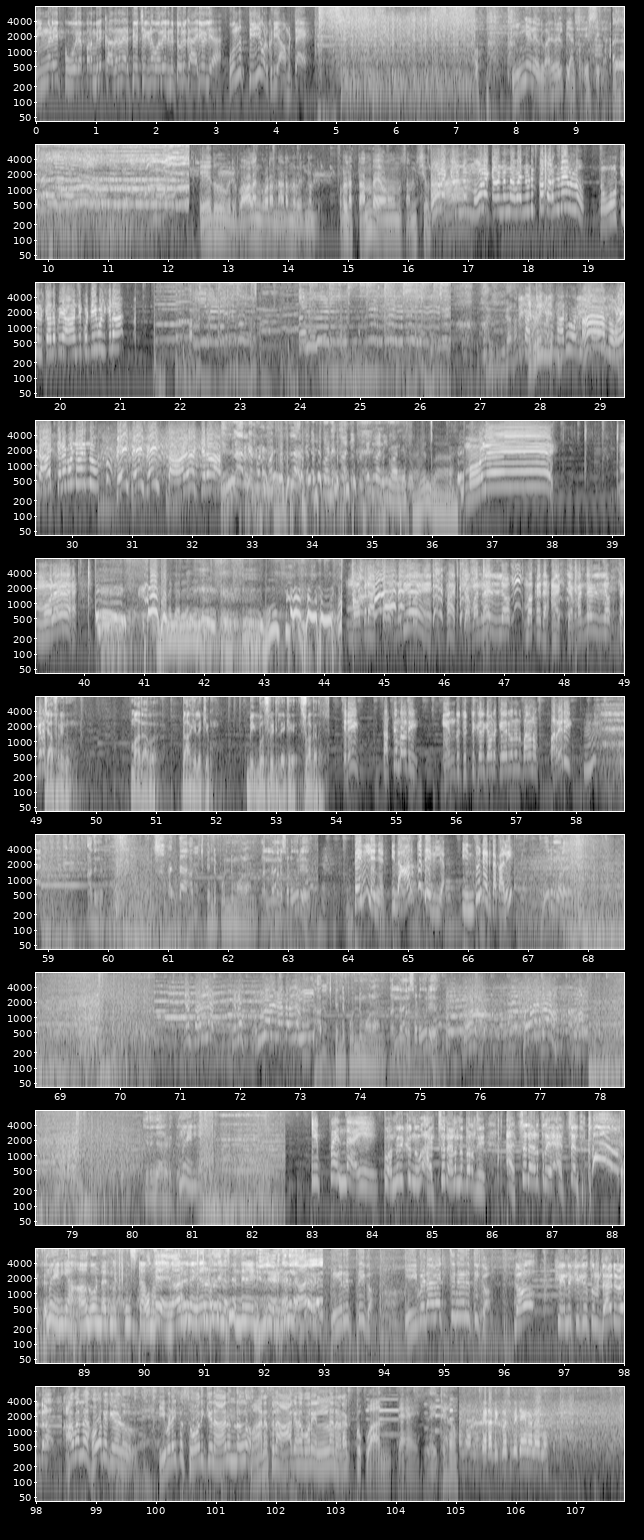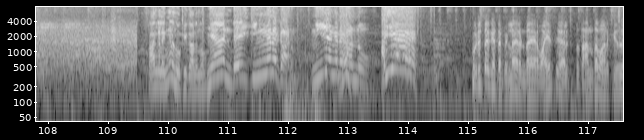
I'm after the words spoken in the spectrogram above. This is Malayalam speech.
നിങ്ങൾ ഈ പൂരപ്പറമ്പിൽ കഥന നിരത്തി വെച്ചിരിക്കുന്ന പോലെ ഇരുന്നിട്ട് ഒരു കാര്യമില്ല ഒന്ന് തീ കൊടുക്കടി ആമിട്ടെ. ഇങ്ങനെ ഒരു വരവേൽപ്പ് ഞാൻ പ്രതീക്ഷിച്ചില്ല. ഏതോ ഒരു വാളം കൂടെ നടന്നു വരുന്നുണ്ട്. അവളുടെ തന്തയാണോ എന്ന് സംശയം മോളെ കാണണം മോളെ കാണണം അവൻ എന്നോട് ഇപ്പൊ പറഞ്ഞതേ ഉള്ളൂ. നോക്കി നിൽക്കാതെ പോയി ആണ്ടിപ്പൊട്ടിയെ വിളിക്കണ ആ മോളെ അച്ഛനെ കൊണ്ടുവരുന്നു. മോളെ. മോളെ. ജാഫറിനും മാതാവ് റാഹിലയ്ക്കും ബിഗ് ബോസ് വീട്ടിലേക്ക് സ്വാഗതം. സത്യം പറടി. എന്ത് ചുറ്റിക്കളിക്ക് അവിടെ കയറി വന്നെന്ന് പറയണം. പറയടി. അതുങ്ങട് എന്റെ പൊന്നു മോളാണ്. നല്ല മനസ്സോടെ ഊര്. തരില്ല ഞാൻ. ഇത് ആർക്കും തരില്ല. ഇന്ദുന്റെ അടുത്ത കളി. ഊര് മോളെ. എന്റെ പൊന്നു മോളാണ്. നല്ല മനസ്സോടെ ഊര്. ഇത് ഞാൻ എടുക്കും. ഇപ്പൊ എന്തായി? വന്നിരിക്കുന്നു. അച്ഛനാണെന്ന് പറഞ്ഞ്. അച്ഛനാണത്രേ അച്ഛൻ. എനിക്ക് ആകെ ഉണ്ടായിരുന്ന കൂട്ടം ഓക്കേ, ഞാനിതിനെ കുറ്റം എന്തിനാ ഇല്ല, എടുക്കുന്നില്ല. ആരാ- നിർത്തിക്കോ ഇവിടെ വെച്ച് നിർത്തിക്കോ നോ എനിക്ക് ഡാഡി വേണ്ട. അവനെ ഹോക കേളു. ഇവിടെ ഇപ്പൊ ചോദിക്കാൻ ആനുണ്ടല്ലോ മനസ്സിലെ ആഗ്രഹം പോലെ എല്ലാം നടക്കും. ചേട്ടാ ബിഗ് ബോസ് പറ്റി എങ്ങനെ ഉണ്ടായിരുന്നു താങ്കൾ എങ്ങനെ നോക്കി കാണുന്നു? ഞാൻ ഇങ്ങനെ കാണും നീ എങ്ങനെ കാണുന്നു? അയ്യേ! കുരുത്തക്കെട്ട പിള്ളേരുണ്ടായ വയസ്സുകാലത്ത് തന്തമാർക്കിയത്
